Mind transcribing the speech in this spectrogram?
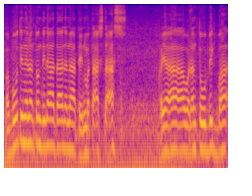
Mabuti na lang itong dinadaanan natin, mataas-taas. Kaya walang tubig ba.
